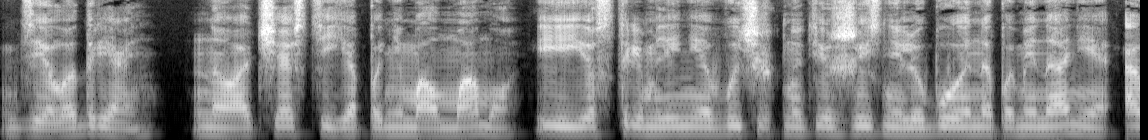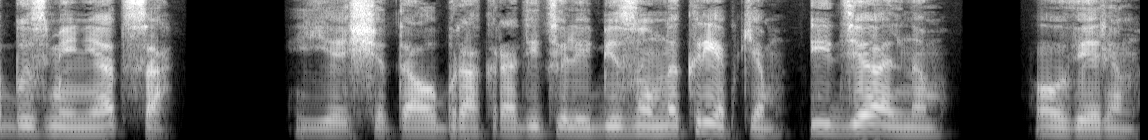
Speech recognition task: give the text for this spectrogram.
Дело дрянь, но отчасти я понимал маму и ее стремление вычеркнуть из жизни любое напоминание об измене отца. Я считал брак родителей безумно крепким, идеальным. Уверен,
